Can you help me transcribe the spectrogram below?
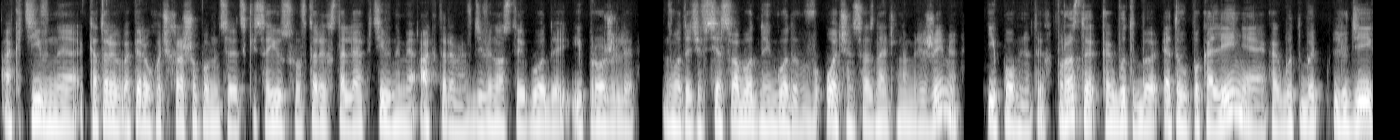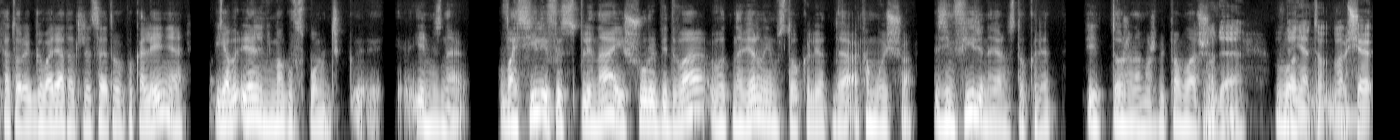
активные, которые, во-первых, очень хорошо помнят Советский Союз, во-вторых, стали активными акторами в 90-е годы и прожили вот эти все свободные годы в очень сознательном режиме и помнят их. Просто как будто бы этого поколения, как будто бы людей, которые говорят от лица этого поколения, я реально не могу вспомнить, я не знаю, Васильев из Сплина и Шура Би-2, вот, наверное, им столько лет, да? А кому еще? Земфире, наверное, столько лет. И тоже она может быть помладше. Ну да. Вот. Да нет, вообще,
